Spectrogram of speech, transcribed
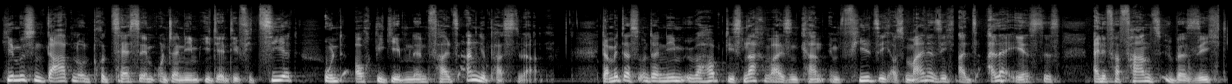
Hier müssen Daten und Prozesse im Unternehmen identifiziert und auch gegebenenfalls angepasst werden. Damit das Unternehmen überhaupt dies nachweisen kann, empfiehlt sich aus meiner Sicht als allererstes eine Verfahrensübersicht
